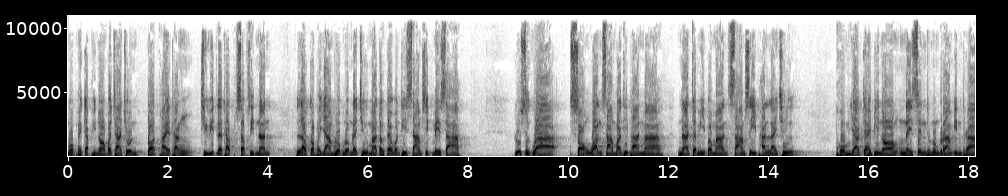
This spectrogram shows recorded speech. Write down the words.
งบให้กับพี่น้องประชาชน ปลอดภัยทั้งชีวิตและทรัพย์สินนั้น เราก็พยายามรวบรวมรายชื่อมาตั้งแต่วันที่ 30 เมษารู้สึกว่าสองวันสามวันที่ผ่านมา น่าจะมีประมาณ3-4พันรายชื่อ ผมอยากจะให้พี่น้องในเส้นถนนรามอินทรา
